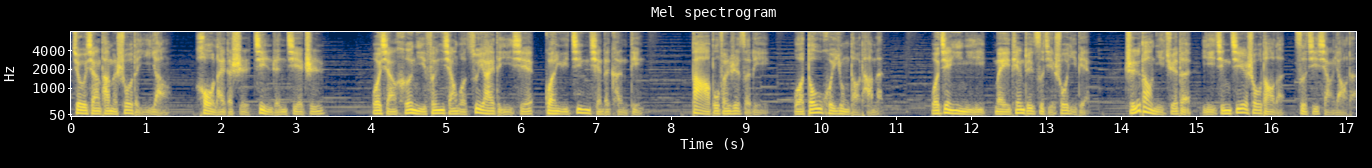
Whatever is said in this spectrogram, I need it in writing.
就像他们说的一样，后来的事尽人皆知。我想和你分享我最爱的一些关于金钱的肯定，大部分日子里我都会用到它们。我建议你每天对自己说一遍，直到你觉得已经接收到了自己想要的。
